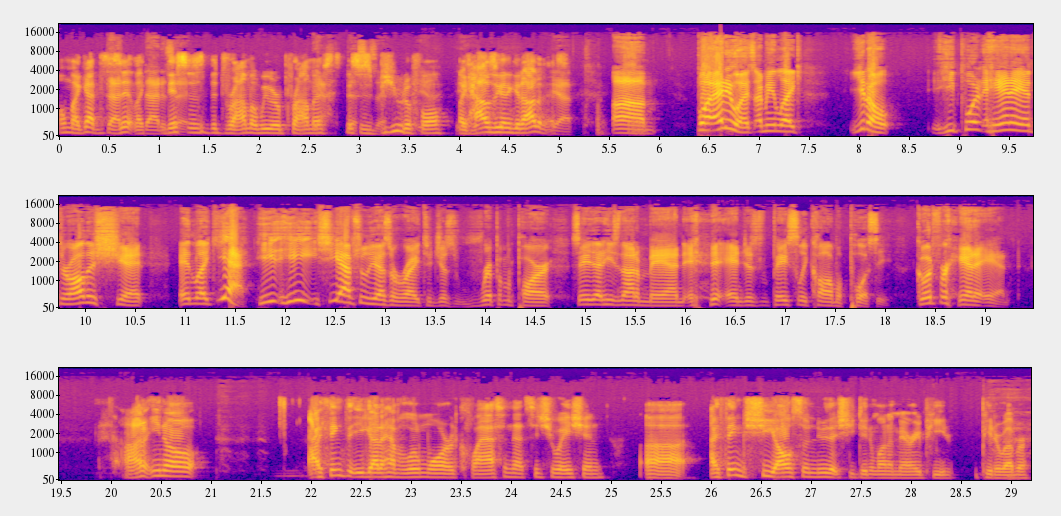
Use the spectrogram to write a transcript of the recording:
"Oh my god, this That- is it! Like is this it. is the drama we were promised. Yeah, this is it. beautiful. Yeah, Like, yeah. how's he gonna get out of this?" Yeah. Um, but anyways, I mean, like, you know, he put Hannah Ann through all this shit, and like, yeah, he he she absolutely has a right to just rip him apart, say that he's not a man, and just basically call him a pussy. Good for Hannah Ann. I, you know, I think that you got to have a little more class in that situation. Uh, I think she also knew that she didn't want to marry Pete, Peter Weber.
